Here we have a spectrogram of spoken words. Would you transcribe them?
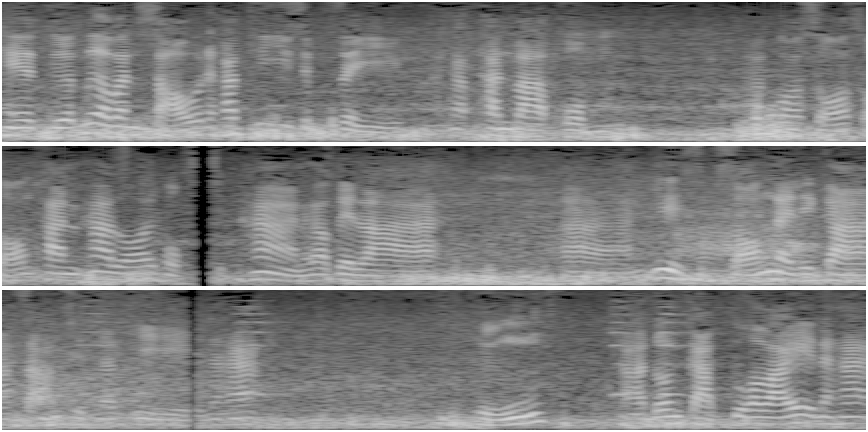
เหตุเกิดเมื่อวันเสาร์นะครับที่ 24นะครับธันวาคมพศ2565 นะครับ เวลา 22 นาฬิกา 30 นาทีนะฮะ ถึงโดนกักตัวไว้นะฮะ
